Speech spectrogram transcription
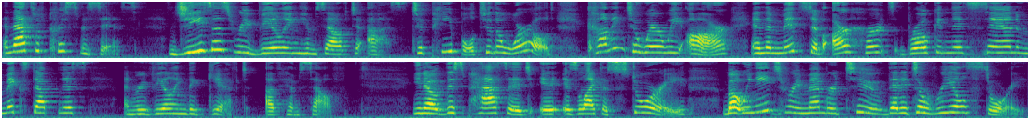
And that's what Christmas is. Jesus revealing himself to us, to people, to the world, coming to where we are in the midst of our hurts, brokenness, sin, mixed upness, and revealing the gift of himself. You know, this passage is like a story, but we need to remember too that it's a real story.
